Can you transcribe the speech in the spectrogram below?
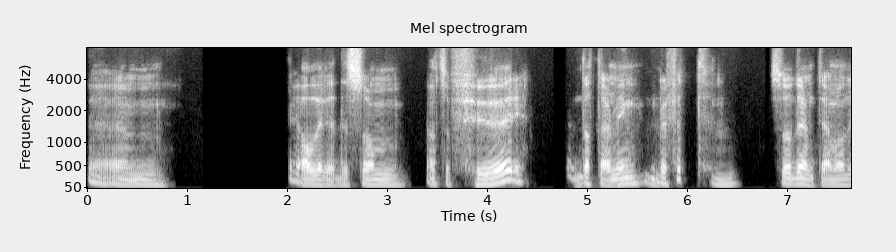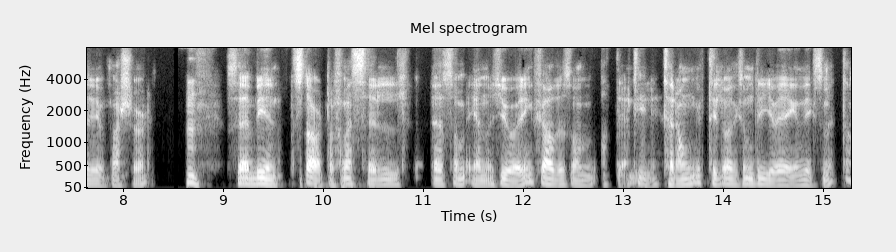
Um, allerede som Altså før datteren min ble født, Mm. så drømte jeg om å drive på meg sjøl. Mm. Så jeg starta for meg selv eh, som 21-åring, for jeg hadde sånn At det trang til å liksom drive egen virksomhet. da.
